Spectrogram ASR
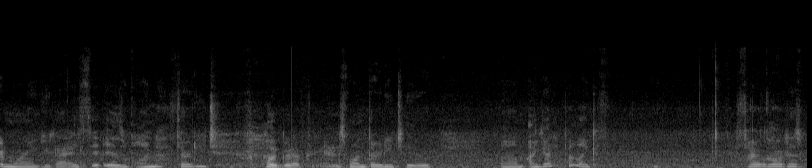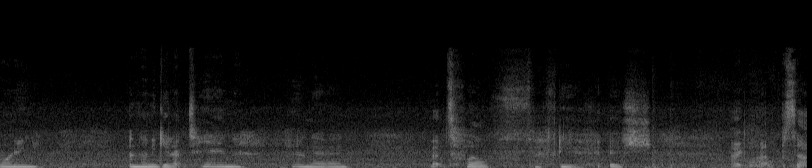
Good morning, you guys. It is 1.32. Oh, good afternoon. It's 1.32. Um, I got up at like 5 o'clock this morning, and then again at 10, and then at 12.50-ish, I got up, so.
